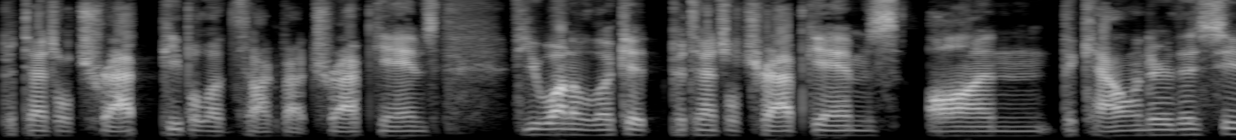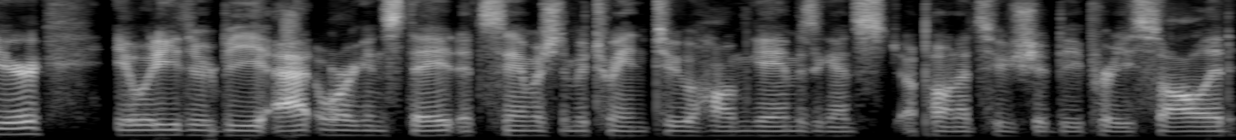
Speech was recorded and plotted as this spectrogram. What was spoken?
potential trap, people love to talk about trap games. If you want to look at potential trap games on the calendar this year, it would either be at Oregon State. It's sandwiched in between two home games against opponents who should be pretty solid.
